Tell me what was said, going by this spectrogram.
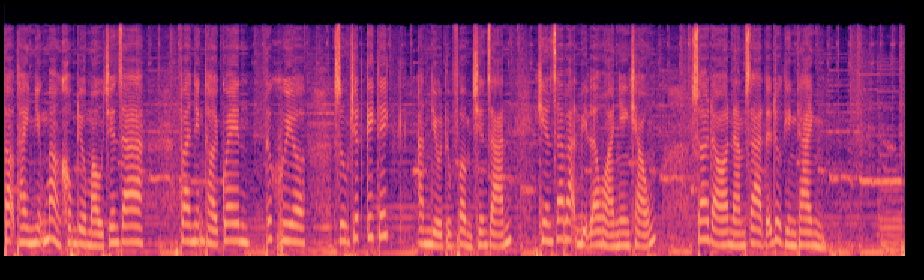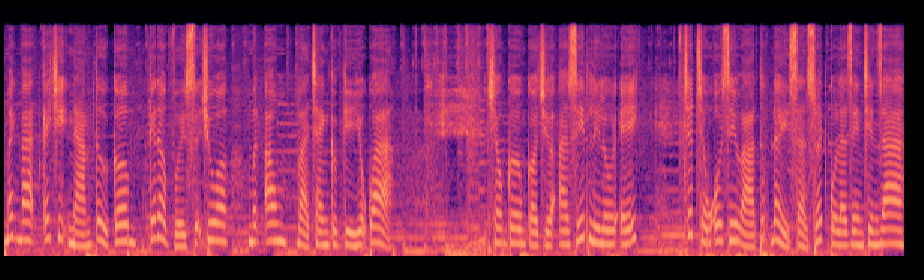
tạo thành những mảng không đều màu trên da. Và những thói quen, thức khuya, dùng chất kích thích, ăn nhiều thực phẩm chiên rán khiến da bạn bị lão hóa nhanh chóng. Do đó nám da đã được hình thành. Mách bạn cách trị nám từ cơm kết hợp với sữa chua, mật ong và chanh cực kỳ hiệu quả. Trong cơm có chứa axit linoleic, chất chống oxy hóa thúc đẩy sản xuất collagen trên da,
